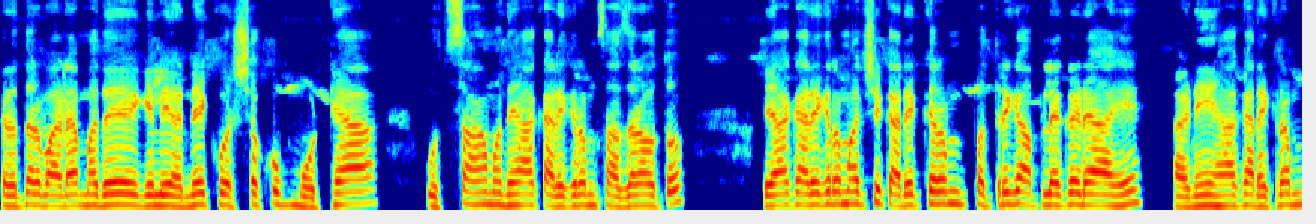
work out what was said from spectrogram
खरं तर वाड्यामध्ये गेली अनेक वर्ष खूप मोठ्या उत्साहामध्ये हा कार्यक्रम साजरा होतो. या कार्यक्रमाची कार्यक्रम पत्रिका आपल्याकडे आहे आणि हा कार्यक्रम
